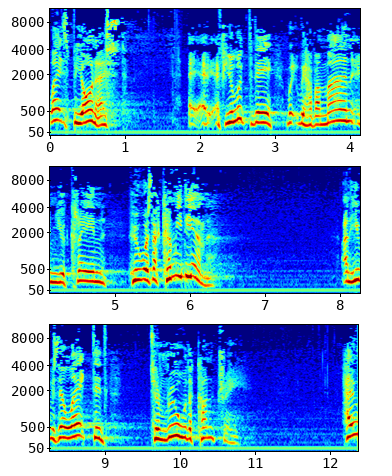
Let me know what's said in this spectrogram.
let's be honest if you look today, we have a man in Ukraine who was a comedian. And he was elected to rule the country. How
